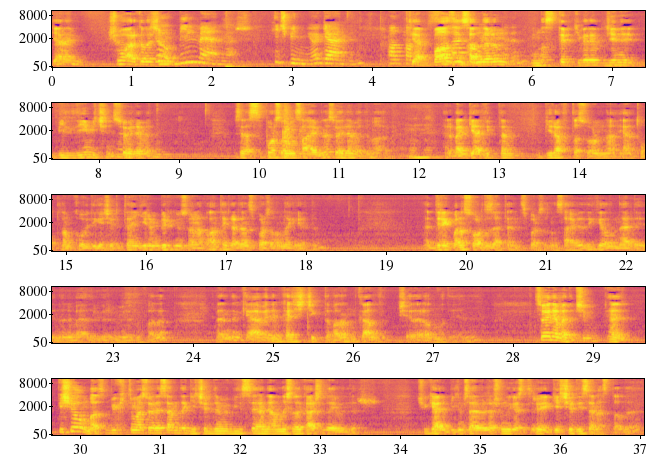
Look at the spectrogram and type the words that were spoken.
Yani çoğu arkadaşım Yok bilmeyenler. Hiç bilmiyor geldin. Ya bazı ben insanların nasıl tepki verebileceğini bildiğim için söylemedim. Mesela spor salonu sahibine söylemedim abi. Hı hı. Yani ben geldikten bir hafta sonra yani toplam Covid'i geçirdikten 21 gün sonra falan tekrardan spor salonuna girdim. Yani direkt bana sordu zaten spor salonu sahibi dedi ki oğlum neredeydin hani bayağıdır görünmüyordun falan. Ben dedim ki ya böyle birkaç iş çıktı falan kaldık bir şeyler olmadı yani. Söylemedim şimdi hani bir şey olmaz. Büyük ihtimal söylesem de geçirdiğimi bilse hani anlaşılır karşılayabilir. Çünkü hani bilimsel veriler şunu gösteriyor geçirdiysen hastalığı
